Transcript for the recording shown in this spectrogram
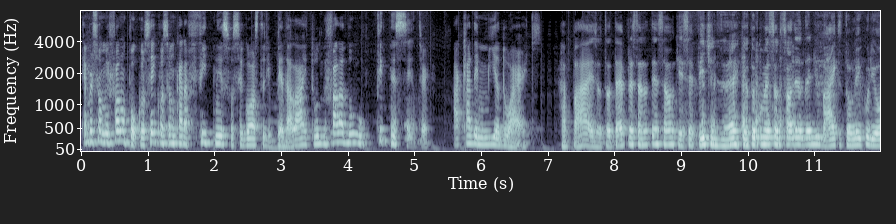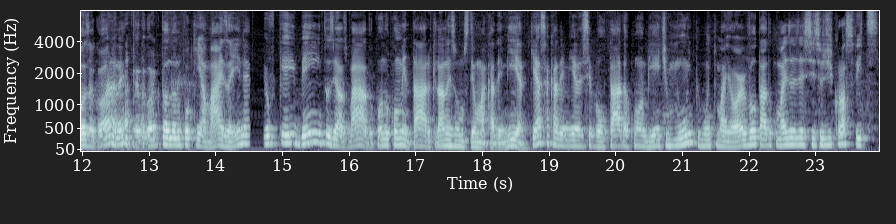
Emerson, me fala um pouco. Eu sei que você é um cara fitness, você gosta de pedalar e tudo. Me fala do Fitness Center, Academia do Arc. Rapaz, eu tô até prestando atenção aqui. Isso é fitness, né? Que eu tô começando só de andar de bike, tô meio curioso agora, né? Agora que tô andando um pouquinho a mais aí, né? Eu fiquei bem entusiasmado quando comentaram que lá nós vamos ter uma academia, que essa academia vai ser voltada com um ambiente muito, muito maior, voltado com mais exercícios de crossfits.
